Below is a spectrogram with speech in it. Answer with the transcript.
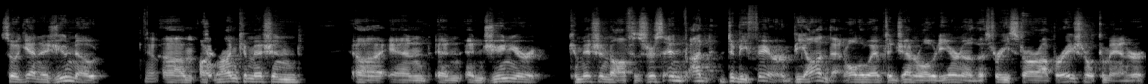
So, again, as you note, yep. um, our non commissioned uh, and, and, and junior commissioned officers, and uh, to be fair, beyond that, all the way up to General Odierno, the three star operational commander,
